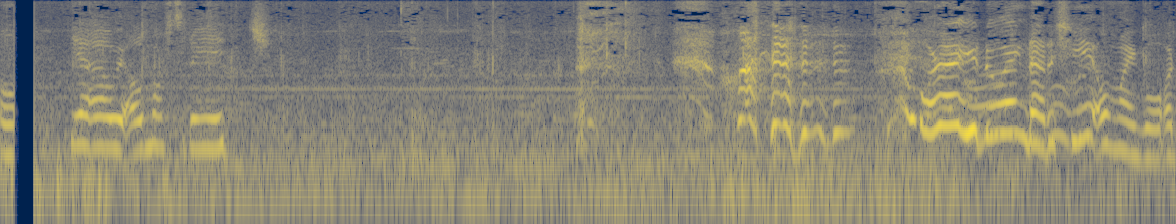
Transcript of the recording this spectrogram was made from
oh, yeah, we almost reach. what are you doing, Darshi? Oh my god.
